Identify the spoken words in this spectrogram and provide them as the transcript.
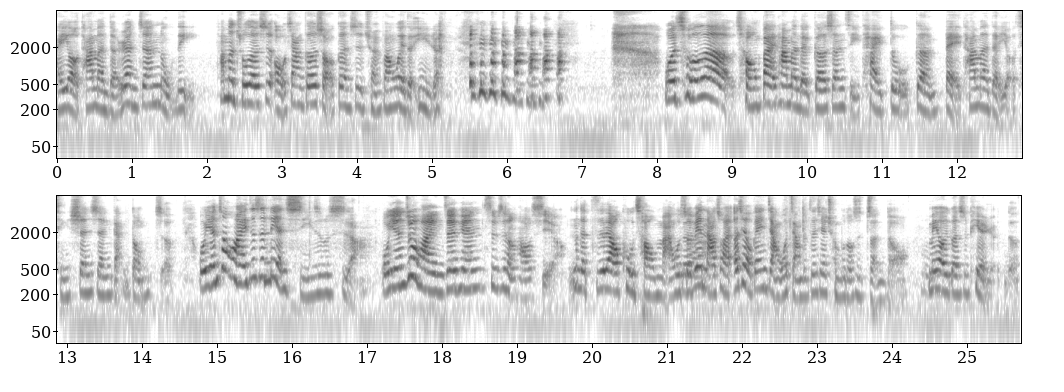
还有他们的认真努力。他们除了是偶像歌手，更是全方位的艺人。我除了崇拜他们的歌声及态度，更被他们的友情深深感动着。我严重怀疑这是练习，是不是啊？我严重怀疑你这篇是不是很好写啊？那个资料库超满，我随便拿出来。而且我跟你讲，我讲的这些全部都是真的哦，没有一个是骗人的。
